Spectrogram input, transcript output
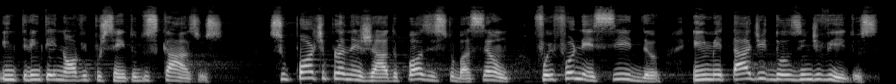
em 39% dos casos. Suporte planejado pós-estubação foi fornecido em metade dos indivíduos.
